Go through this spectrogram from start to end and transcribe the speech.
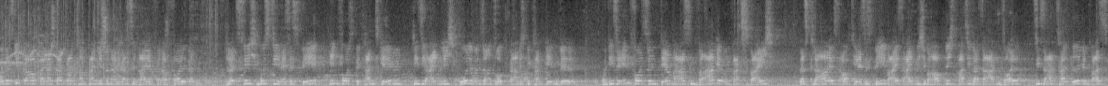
Und es gibt auch bei der Stadtbahnkampagne schon eine ganze Reihe von Erfolgen. Plötzlich muss die SSB Infos bekannt geben, die sie eigentlich ohne unseren Druck gar nicht bekannt geben will. Und diese Infos sind dermaßen vage und wachsweich, dass klar ist, auch die SSB weiß eigentlich überhaupt nicht, was sie da sagen soll. Sie sagt halt irgendwas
